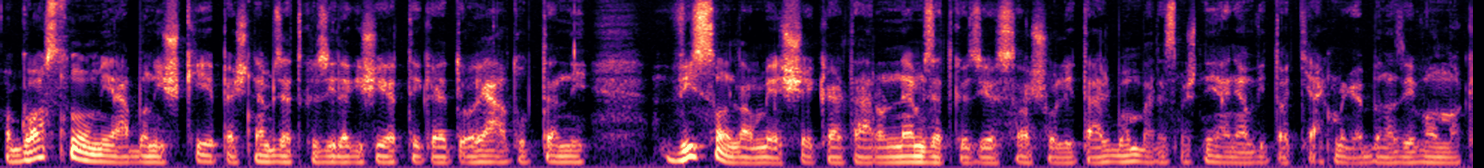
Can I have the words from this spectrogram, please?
a gasztronómiában is képes nemzetközileg is értékelhető ajánlatot tenni viszonylag mérsékelt áron nemzetközi összehasonlításban, bár ezt most néhányan vitatják meg, ebben azért vannak,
